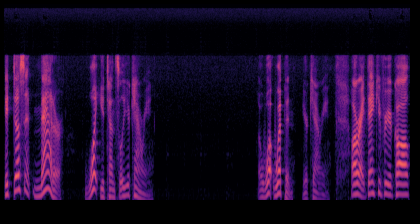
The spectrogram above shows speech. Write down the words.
it doesn't matter what utensil you're carrying what weapon you're carrying. All right, thank you for your call.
